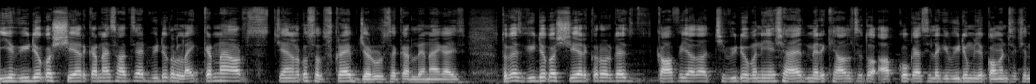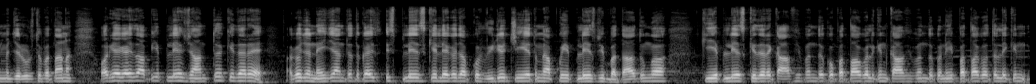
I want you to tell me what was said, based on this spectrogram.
ये वीडियो को शेयर करना है, साथ ही साथ वीडियो को लाइक करना है और चैनल को सब्सक्राइब ज़रूर से कर लेना है गाइज़ तो गाइज़ वीडियो को शेयर करो और गाइज़ काफ़ी ज़्यादा अच्छी वीडियो बनी है शायद मेरे ख्याल से तो आपको कैसी लगी वीडियो मुझे कॉमेंट सेक्शन में ज़रूर से बताना. और क्या गाइज़ आप ये प्लेस जानते हो किधर है? अगर जो नहीं जानते तो गाइज़ इस प्लेस के लिए अगर आपको वीडियो चाहिए तो मैं आपको ये प्लेस भी बता दूँगा कि ये प्लेस किधर है. काफ़ी बंदों को पता होगा, लेकिन काफ़ी बंदों को नहीं पता होगा तो लेकिन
